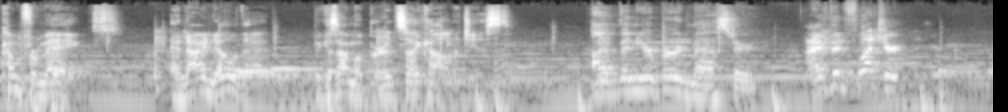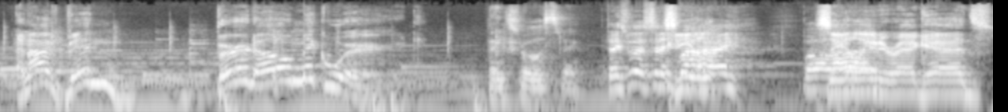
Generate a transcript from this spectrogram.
come from eggs, and I know that because I'm a bird psychologist, I've been your birdmaster. I've been Fletcher. and I've been Birdo McWord. Thanks for listening. Thanks for listening. See you- Bye. Bye. See you later, eggheads.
